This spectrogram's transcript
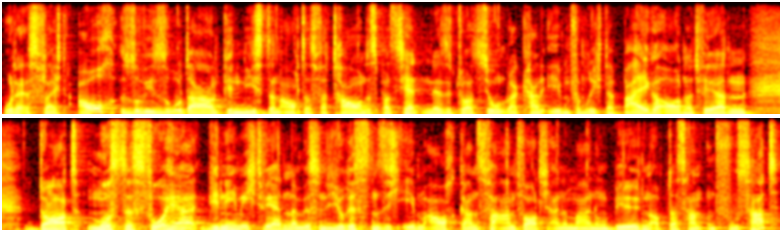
oder ist vielleicht auch sowieso da, genießt dann auch das Vertrauen des Patienten in der Situation oder kann eben vom Richter beigeordnet werden. Dort muss es vorher genehmigt werden. Da müssen die Juristen sich eben auch ganz verantwortlich eine Meinung bilden, ob das Hand und Fuß hat.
